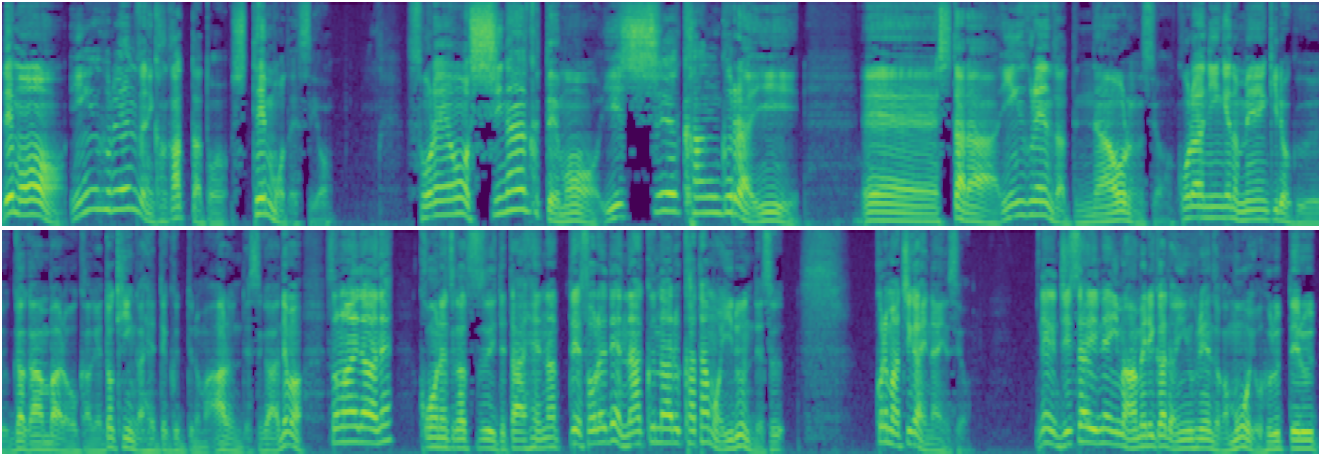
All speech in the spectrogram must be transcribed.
でも、インフルエンザにかかったとしてもですよ。それをしなくても、一週間ぐらい、えー、したら、インフルエンザって治るんですよ。これは人間の免疫力が頑張るおかげと菌が減ってくっていうのもあるんですが、でも、その間はね、高熱が続いて大変になって、それで亡くなる方もいるんです。これ間違いないんですよ。で、実際ね、今アメリカではインフルエンザが猛威を振るってる、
